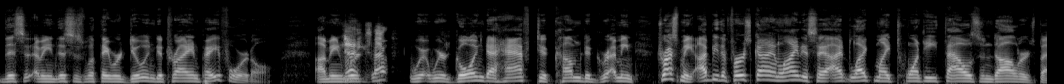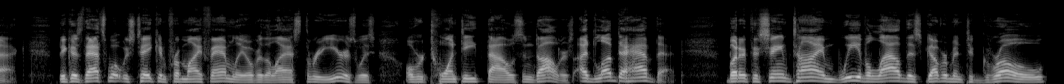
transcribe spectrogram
this. I mean, this is what they were doing to try and pay for it all. I mean, yeah, we're, exactly. we're, we're going to have to come to. I mean, trust me, I'd be the first guy in line to say I'd like my twenty thousand dollars back because that's what was taken from my family over the last three years was over twenty thousand dollars. I'd love to have that. But at the same time, we have allowed this government to grow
